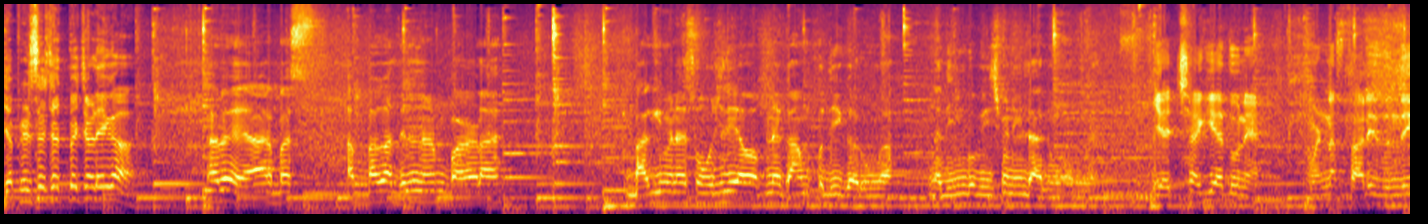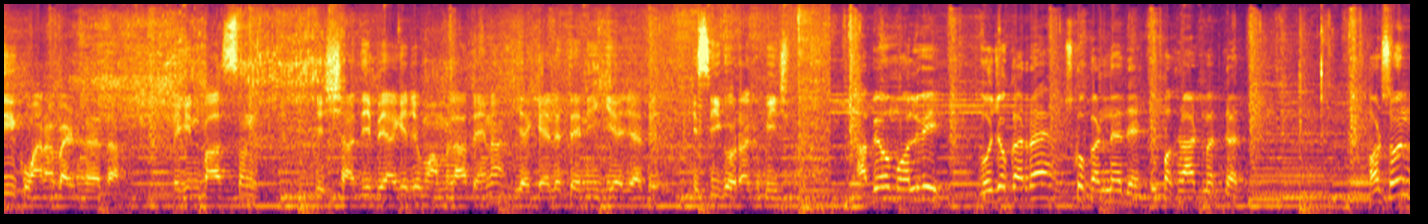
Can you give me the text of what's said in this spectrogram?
या फिर से छत पे चढ़ेगा? अबे यार बस अब्बा का दिल नरम पड़ रहा है। बाकी मैंने सोच लिया अब अपने काम खुद ही करूँगा। नदीम को बीच में नहीं डालूँगा मैं। ये अच्छा किया तूने। वरना सारी ज़िंदगी कुआरा बैठा रहता लेकिन बात सुन ये शादी ब्याह के जो मामला हैं ना ये अकेले ते नहीं किया जाते। किसी को रख बीच में। अबे वो मौलवी वो जो कर रहा है उसको करने दे। तू पखड़ाट मत कर। और सुन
